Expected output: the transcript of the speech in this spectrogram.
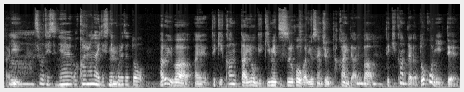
たりそうですね。わからないですね。うんこれだと。あるいは、えー敵艦隊を撃滅する方が優先順位高いんであれば、うんうん敵艦隊がどこにいて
